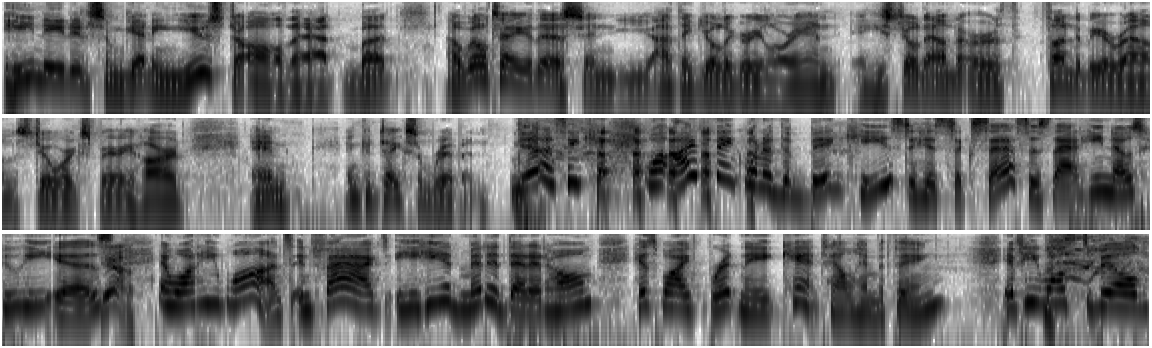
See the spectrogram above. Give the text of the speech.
he needed some getting used to all that. But I will tell you this, and you, I think you'll agree, Lorianne, he's still down to earth, fun to be around, still works very hard, and and can take some ribbon. Yes, he can. Well, I think one of the big keys to his success is that he knows who he is Yeah. and what he wants. In fact, he, he admitted that at home, his wife Brittany can't tell him a thing. If he wants to build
